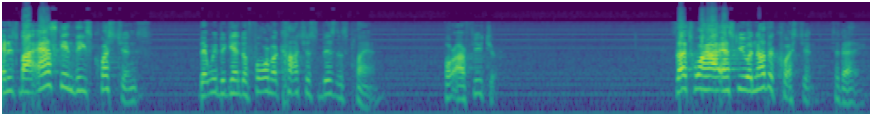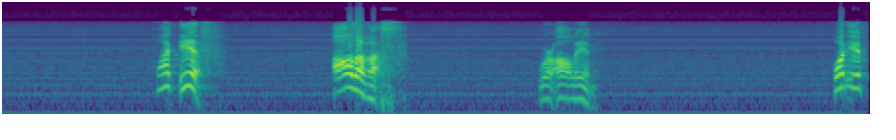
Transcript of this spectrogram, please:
And it's by asking these questions that we begin to form a conscious business plan for our future. So that's why I ask you another question today. What if all of us were all in? What if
